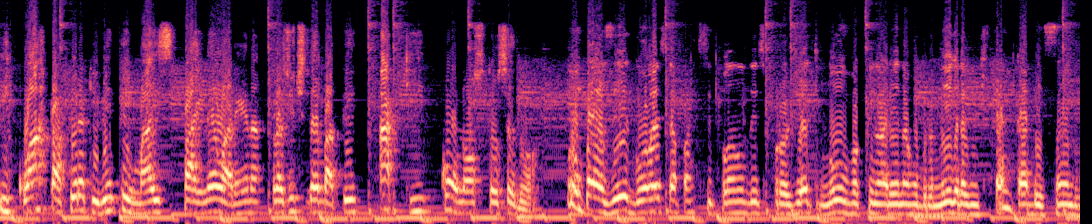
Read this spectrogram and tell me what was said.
E quarta-feira que vem tem mais Painel Arena para a gente debater aqui com o nosso torcedor. Foi um prazer, Gola, estar participando desse projeto novo aqui na Arena Rubro Negra. A gente está encabeçando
